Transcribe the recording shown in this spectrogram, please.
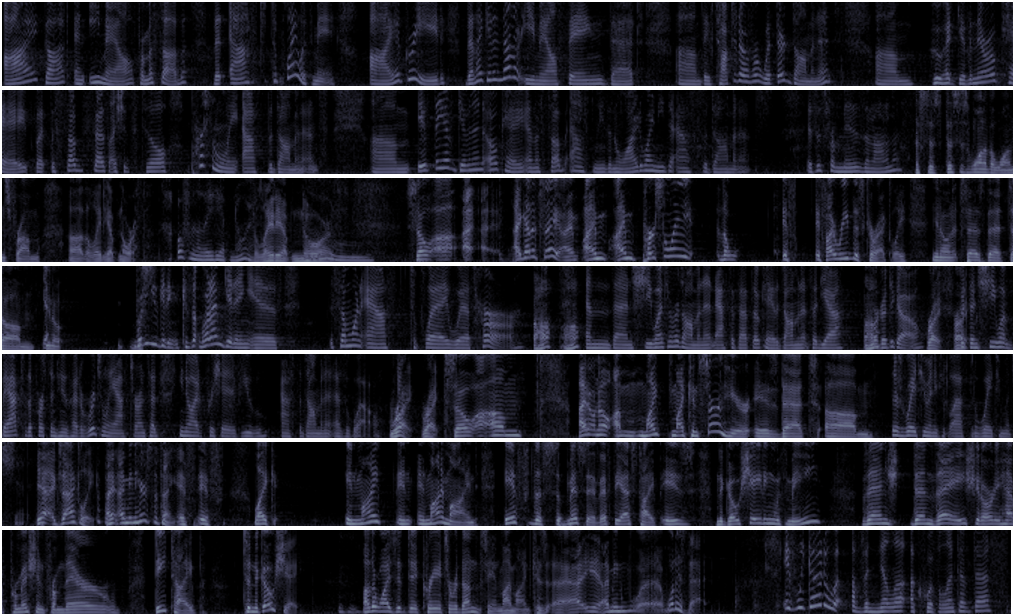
I got an email from a sub that asked to play with me. I agreed. Then I get another email saying that um, they've talked it over with their dominant, um, who had given their okay, but the sub says I should still personally ask the dominant. Um, if they have given an okay and the sub asked me, then why do I need to ask the dominant? Is this from Ms. Anonymous? This is this is one of the ones from uh, the lady up north. Oh, from the lady up north. The lady up north. So uh, I, I I gotta say I'm I'm I'm personally the if if I read this correctly, you know, and it says that um, Yeah. you know What are you getting? Because what I'm getting is someone asked to play with her. Uh huh. Uh-huh. And then she went to her dominant and asked if that's okay. The dominant said, yeah. We're good to go. Uh-huh. Right, right. But then she went back to the person who had originally asked her and said, you know, I'd appreciate it if you asked the dominant as well. Right, right. So, um, I don't know. Um, my my concern here is that, um, There's way too many people asking way too much shit. yeah, exactly. I, I mean, here's the thing: if if like in my in in my mind, if the submissive, if the S type is negotiating with me, then sh- then they should already have permission from their D type to negotiate. Otherwise, it, it creates a redundancy in my mind. Because uh, I I mean, wh- what is that? If we go to a vanilla equivalent of this,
